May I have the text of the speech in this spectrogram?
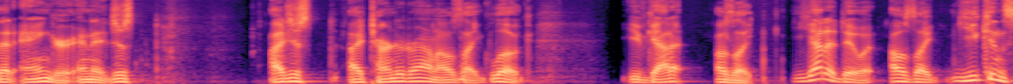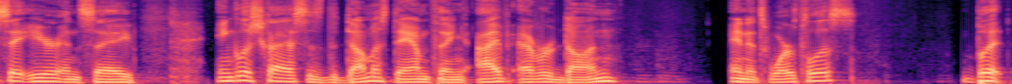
that anger. And it just, I just, I turned it around. I was like, look, you've got it. I was like, you got to do it. I was like, you can sit here and say, English class is the dumbest damn thing I've ever done and it's worthless. But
